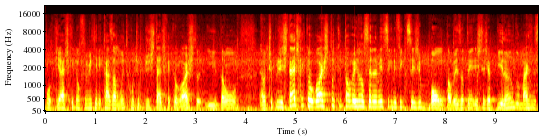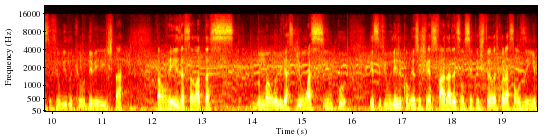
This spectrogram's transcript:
Porque acho que ele é um filme que ele casa muito com o tipo de estética que eu gosto. E então é um tipo de estética que eu gosto que talvez não necessariamente signifique que seja bom. Talvez eu tenha, esteja pirando mais nesse filme do que eu deveria estar. Talvez essa nota num universo de 1 a 5 esse filme desde o começo eu as fadadas são 5 estrelas, coraçãozinho.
